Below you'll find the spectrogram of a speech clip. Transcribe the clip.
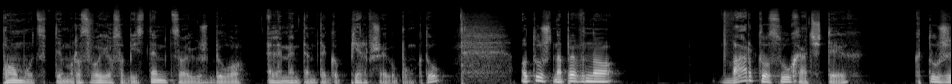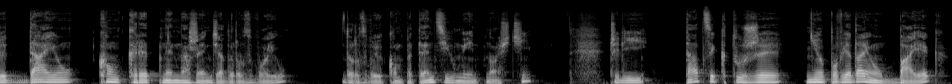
pomóc w tym rozwoju osobistym, co już było elementem tego pierwszego punktu? Otóż na pewno warto słuchać tych, którzy dają konkretne narzędzia do rozwoju, do rozwoju kompetencji i umiejętności, czyli tacy, którzy nie opowiadają bajek,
